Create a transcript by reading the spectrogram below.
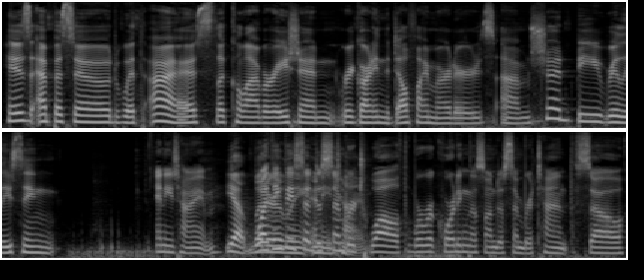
his episode with us the collaboration regarding the delphi murders um should be releasing Anytime. yeah Well, I think they said December 12th. We're recording this on December 10th. So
